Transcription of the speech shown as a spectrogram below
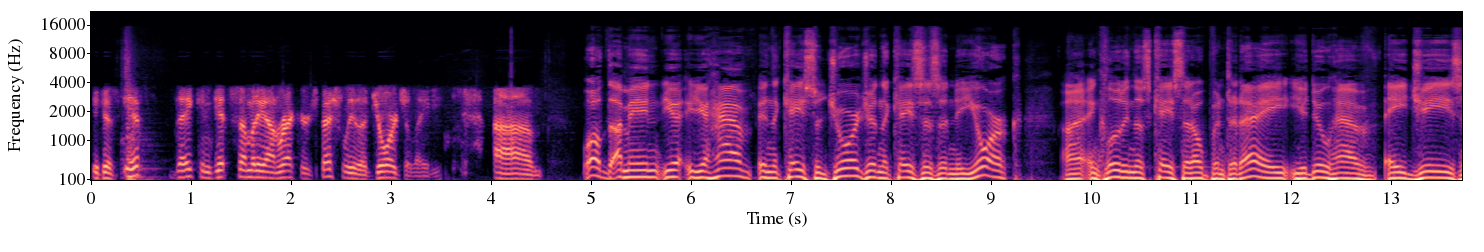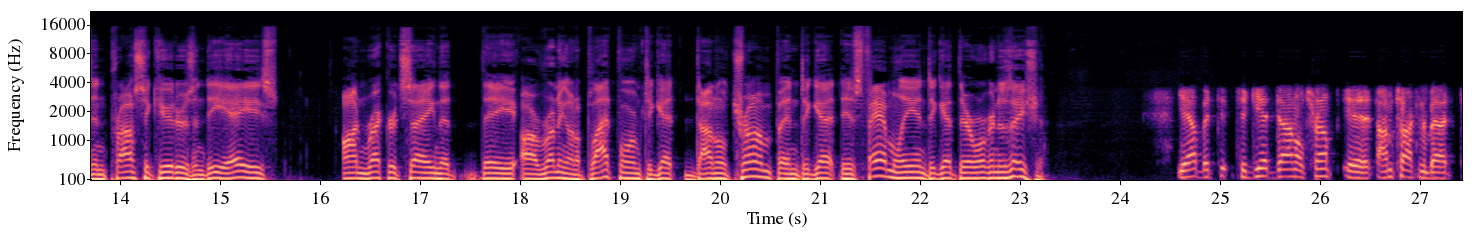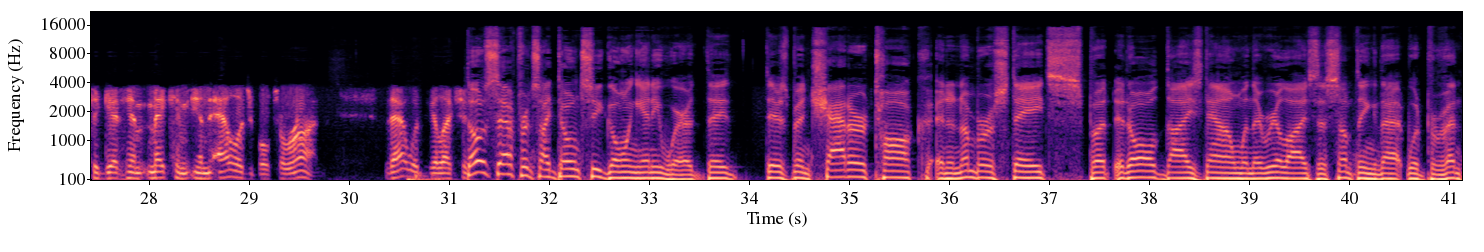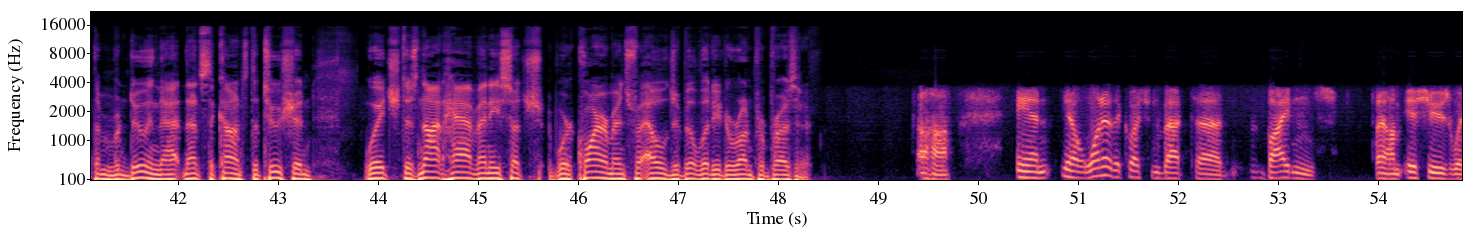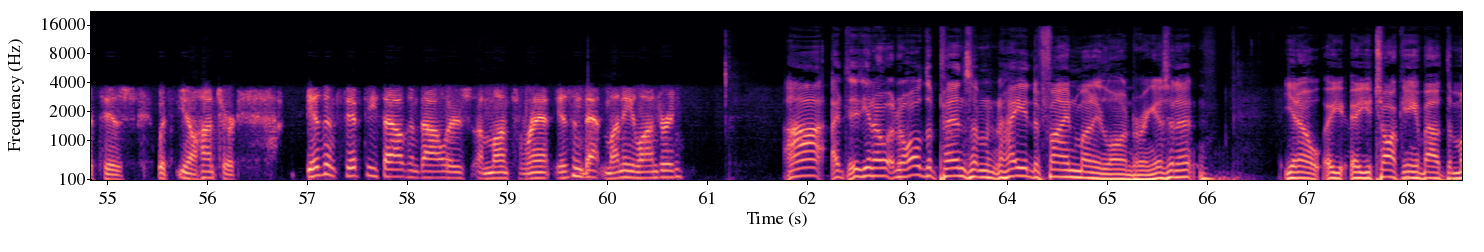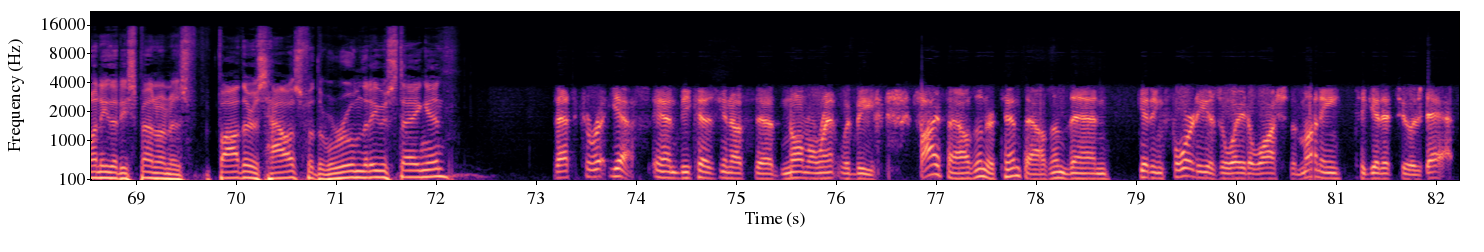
because if they can get somebody on record, especially the Georgia lady. Um, well, I mean, you you have in the case of Georgia, in the cases in New York. Uh, including this case that opened today, you do have AGs and prosecutors and DAs on record saying that they are running on a platform to get Donald Trump and to get his family and to get their organization. Yeah, but to, to get Donald Trump, it, I'm talking about to get him, make him ineligible to run. That would be election. Those efforts I don't see going anywhere. They, there's been chatter, talk in a number of states, but it all dies down when they realize there's something that would prevent them from doing that. And that's the Constitution, which does not have any such requirements for eligibility to run for president. Uh huh. And you know, one other question about uh, Biden's um, issues with his with you know Hunter. Isn't fifty thousand dollars a month rent? Isn't that money laundering? Uh, you know, it all depends on how you define money laundering, isn't it? You know, are you, are you talking about the money that he spent on his father's house for the room that he was staying in? That's correct. Yes, and because you know if the normal rent would be five thousand or ten thousand, then getting forty is a way to wash the money to get it to his dad.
